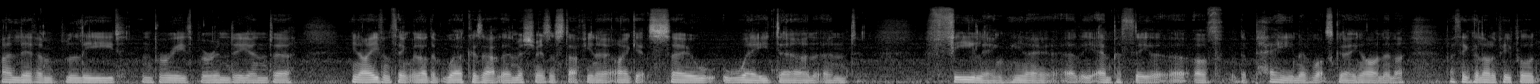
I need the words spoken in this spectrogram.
I live and bleed and breathe Burundi, and uh, you know, I even think with other workers out there, missionaries and stuff, you know, I get so weighed down and feeling, you know, the empathy uh, of the pain of what's going on. And I, I think a lot of people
